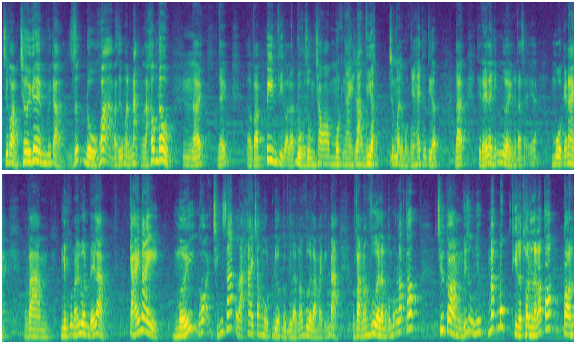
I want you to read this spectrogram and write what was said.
Chứ còn chơi game với cả dựng đồ họa các thứ mà nặng là không đâu. Ừ. đấy đấy. Và pin thì gọi là đủ dùng cho một ngày làm việc chứ không Ừ. phải là một ngày 24 tiếng. Đấy thì đấy là những người người ta sẽ mua cái này. Và mình cũng nói luôn đấy là cái này mới gọi chính xác là hai trong một được bởi vì là nó vừa là máy tính bảng và nó vừa là một cái mẫu laptop. Chứ còn ví dụ như MacBook thì là thuần là laptop còn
